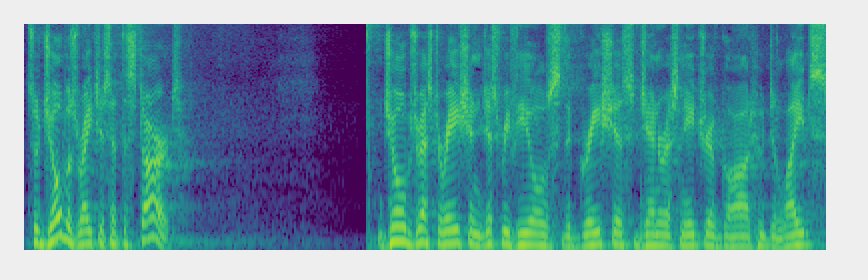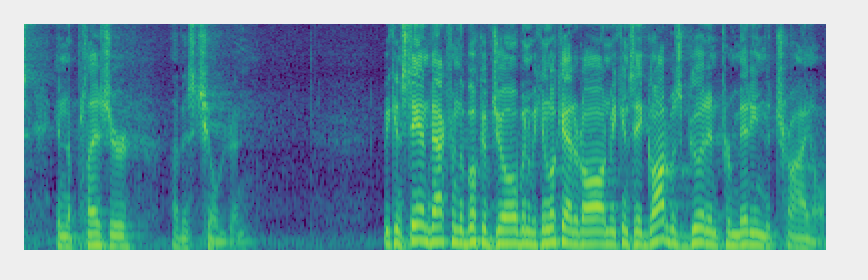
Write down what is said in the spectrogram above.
So Job was righteous at the start. Job's restoration just reveals the gracious, generous nature of God who delights in the pleasure of his children. We can stand back from the book of Job and we can look at it all and we can say, God was good in permitting the trial.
